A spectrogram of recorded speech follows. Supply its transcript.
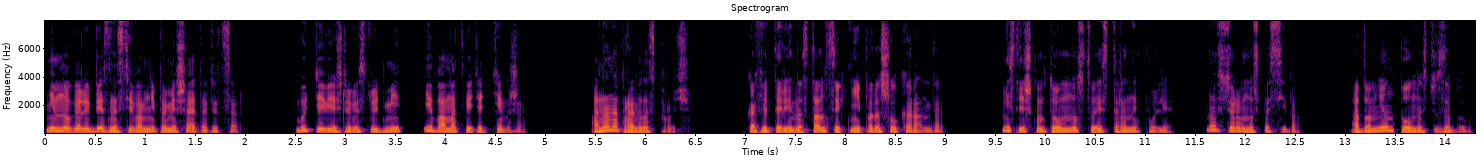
«Немного любезности вам не помешает, офицер. Будьте вежливы с людьми, и вам ответят тем же». Она направилась прочь. В кафетерии на станции к ней подошел Каранда. Не слишком-то умно с твоей стороны, Полли, но все равно спасибо. Обо мне он полностью забыл.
